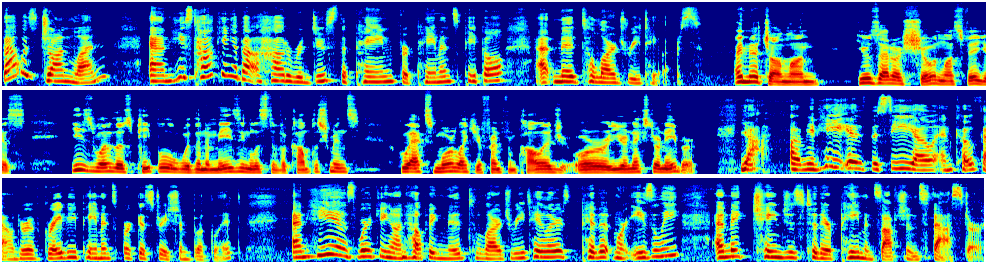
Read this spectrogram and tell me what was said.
That was John Lunn, and he's talking about how to reduce the pain for payments people at mid to large retailers. I met John Lunn. He was at our show in Las Vegas. He's one of those people with an amazing list of accomplishments who acts more like your friend from college or your next door neighbor. Yeah, I mean, he is the CEO and co founder of Gr4vy Payments Orchestration Booklet. And he is working on helping mid to large retailers pivot more easily and make changes to their payments options faster.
